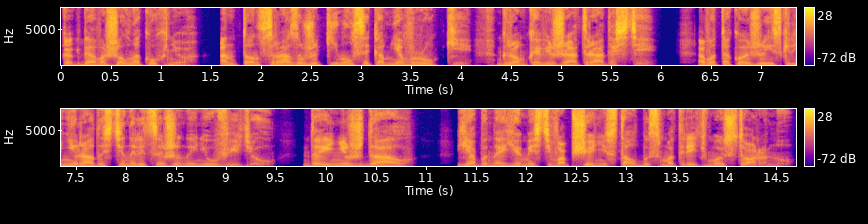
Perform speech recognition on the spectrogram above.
Когда вошел на кухню, Антон сразу же кинулся ко мне в руки, громко визжа от радости. А вот такой же искренней радости на лице жены не увидел. Да и не ждал. Я бы на ее месте вообще не стал бы смотреть в мою сторону.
